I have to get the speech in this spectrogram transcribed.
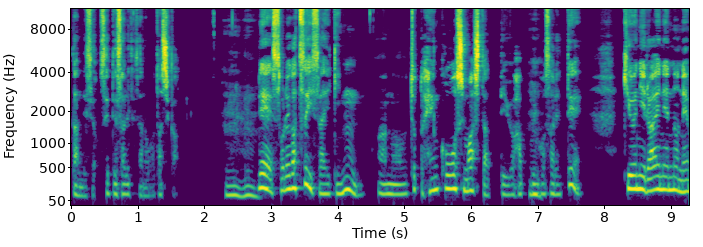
たんですよ。設定されてたのが確か。うんうん、で、それがつい最近、あの、ちょっと変更をしましたっていう発表をされて、急に来年の年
